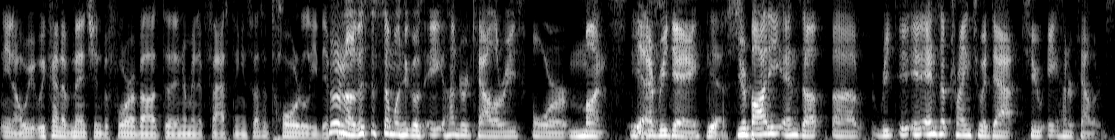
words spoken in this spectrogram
you know we, we kind of mentioned before about uh, intermittent fasting, and so that's a totally different. no, no. This is someone who goes 800 calories for months Yes. every day. Yes. Your body ends up, uh, re- it ends up trying to adapt to 800 calories.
